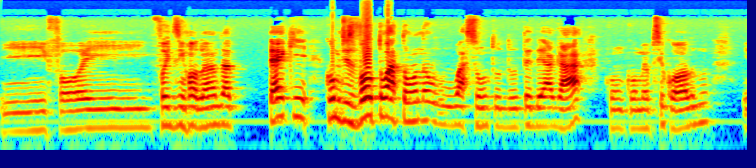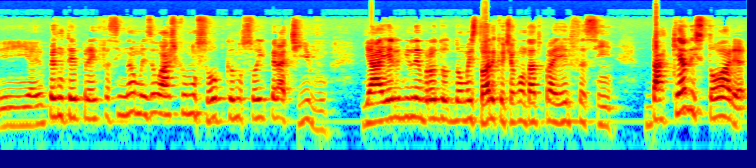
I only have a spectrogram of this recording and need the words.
e foi, foi desenrolando até que, como diz, voltou à tona o assunto do TDAH com o meu psicólogo. E aí eu perguntei para ele, falei assim, não, mas eu acho que eu não sou, porque eu não sou hiperativo. E aí ele me lembrou de uma história que eu tinha contado para ele, falei assim, daquela história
